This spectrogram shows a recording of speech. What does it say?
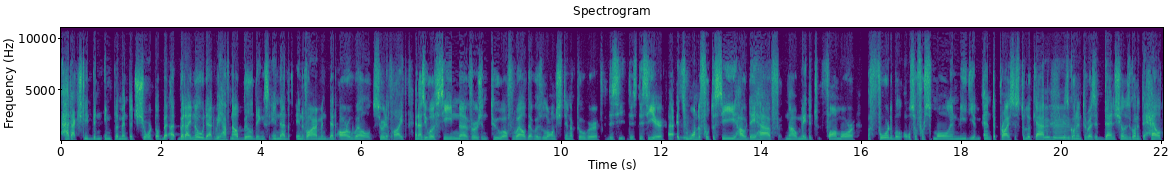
had actually been implemented implemented short of, but, uh, but I know that we have now buildings in that environment that are well certified. And as you will have seen, uh, version two of Well that was launched in October this this this year, uh, mm-hmm. it's wonderful to see how they have now made it far more affordable also for small and medium enterprises to look at. Mm-hmm. It's gone into residential, it's gone into health.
